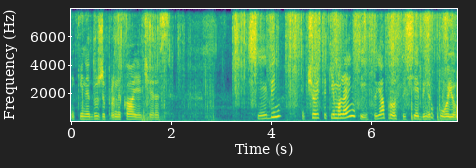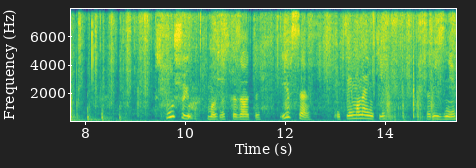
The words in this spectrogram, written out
який не дуже проникає через щебінь. Якщо ось такий маленький, то я просто щебінь рукою спушую, можна сказати, і все. І цей маленький різні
